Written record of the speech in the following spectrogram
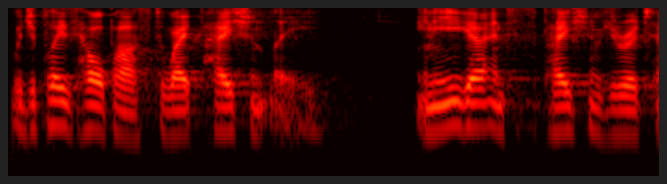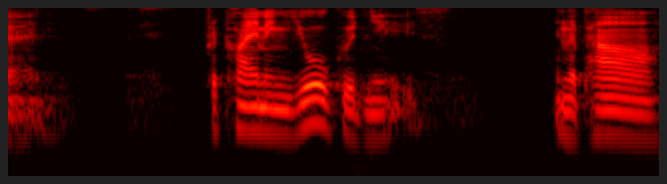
would you please help us to wait patiently in eager anticipation of your return, proclaiming your good news in the power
